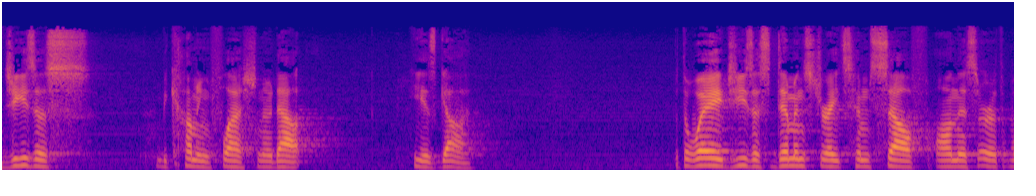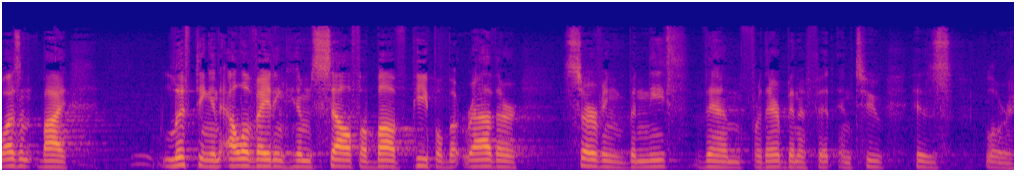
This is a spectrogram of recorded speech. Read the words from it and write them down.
Jesus becoming flesh, no doubt, he is God. But the way Jesus demonstrates himself on this earth wasn't by lifting and elevating himself above people, but rather serving beneath them for their benefit and to his glory.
